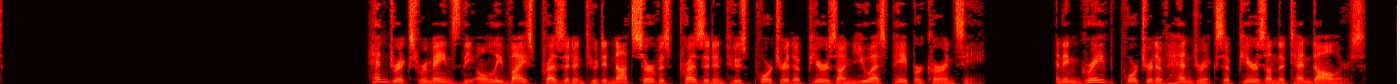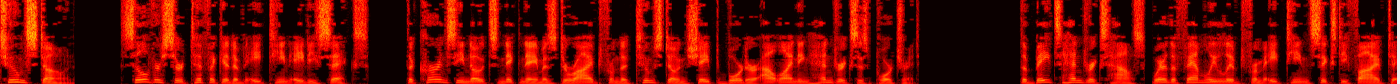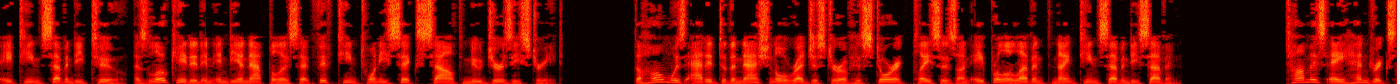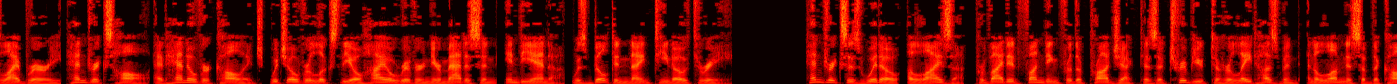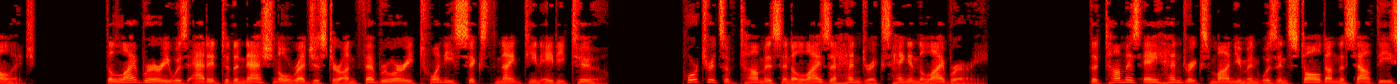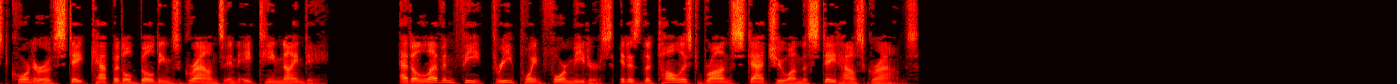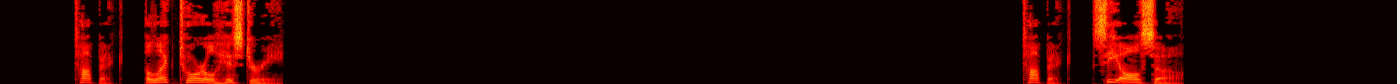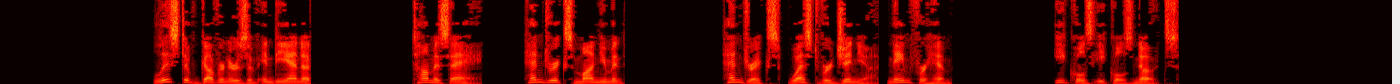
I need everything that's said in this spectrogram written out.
Hendricks remains the only vice president who did not serve as president whose portrait appears on U.S. paper currency. An engraved portrait of Hendricks appears on the $10 tombstone Silver Certificate of 1886. The currency note's nickname is derived from the tombstone-shaped border outlining Hendricks's portrait. The Bates-Hendricks House, where the family lived from 1865 to 1872, is located in Indianapolis at 1526 South New Jersey Street. The home was added to the National Register of Historic Places on April 11, 1977. Thomas A. Hendricks Library Hendricks Hall at Hanover College, which overlooks the Ohio River near Madison, Indiana, was built in 1903. Hendricks's widow, Eliza, provided funding for the project as a tribute to her late husband, an alumnus of the college. The library was added to the National Register on February 26, 1982. Portraits of Thomas and Eliza Hendricks hang in the library. The Thomas A. Hendricks Monument was installed on the southeast corner of State Capitol Building's grounds in 1890. At 11 feet meters it is the tallest bronze statue on the Statehouse grounds. Electoral history See also List of governors of Indiana. Thomas A. Hendricks Monument. Hendricks, West Virginia, named for him. Notes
